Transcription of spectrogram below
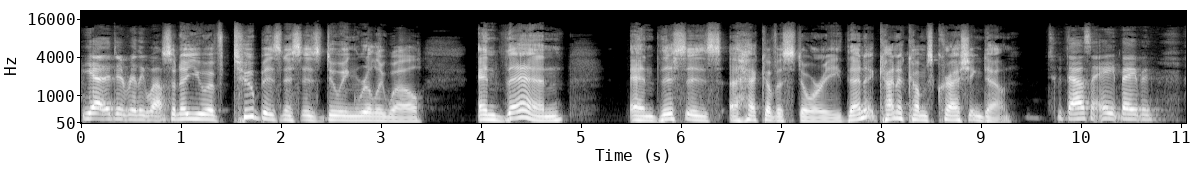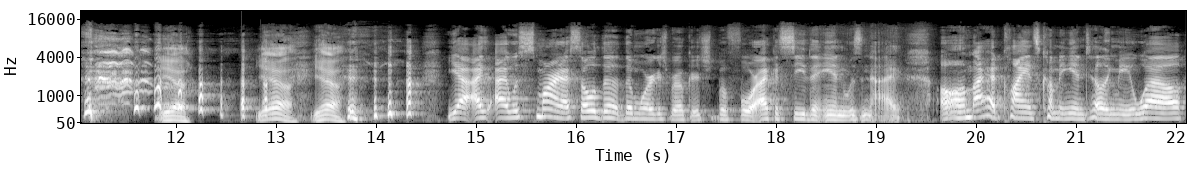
yeah, it did really well. So now you have two businesses doing really well. And then, and this is a heck of a story, then it kind of comes crashing down. 2008, baby. Yeah. Yeah. Yeah. Yeah, I, I was smart. I sold the, the mortgage brokerage before I could see the end was nigh. Um, I had clients coming in telling me, well,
